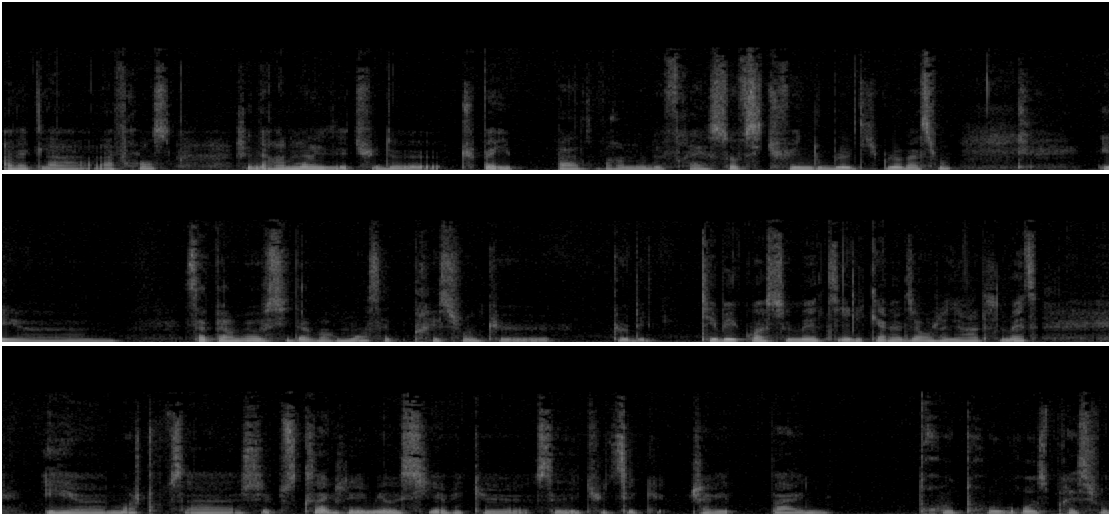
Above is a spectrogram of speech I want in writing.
avec la, la, France, généralement, les études, euh, tu payes pas vraiment de frais, sauf si tu fais une double diplomation. Et ça permet aussi d'avoir moins cette pression que, que les Québécois se mettent et les Canadiens en général se mettent et euh, moi, je trouve ça. C'est ça que j'ai aimé aussi avec euh, cette étude, c'est que j'avais pas une trop trop grosse pression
